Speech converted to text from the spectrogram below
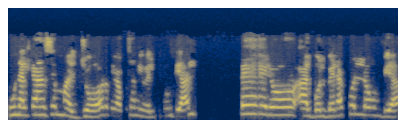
un alcance mayor, digamos, a nivel mundial. Pero al volver a Colombia,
